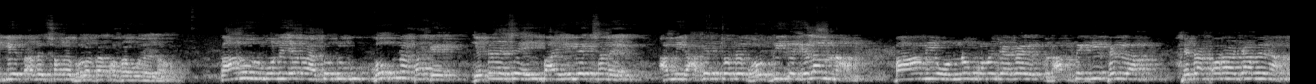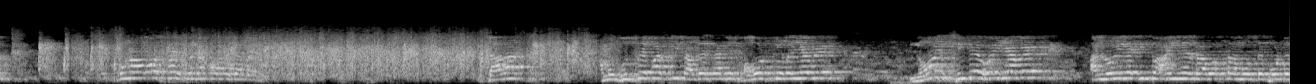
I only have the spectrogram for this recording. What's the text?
গিয়ে তাদের সঙ্গে ভোলাটা কথা বলে নাও। কারোর মনে যেন এতটুকু ক্ষোভ না থাকে, যেটা এসে এই বাই ইলেকশনে আমি রাগের চোটে ভোট দিতে গেলাম না। বা আমি অন্য কোনো জায়গায় রাখতে গিয়ে ফেললাম, সেটা করা যাবে না। কোনো অবস্থায় সেটা করা যাবে না। যারা, আমি বুঝতে পারছি তাদের কাছে খবর চলে যাবে, নয় সিধে হয়ে যাবে, আর নইলে কিন্তু আইনের ব্যবস্থার মধ্যে পড়বে,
